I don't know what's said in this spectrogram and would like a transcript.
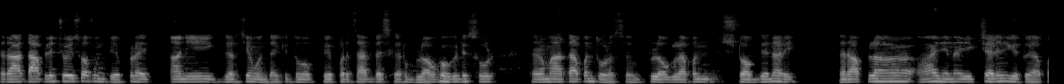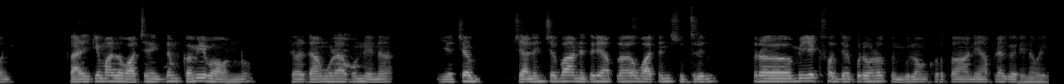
तर आता आपले चोवीसपासून पेपर आहेत आणि घरचे म्हणतात की तो पेपरचा अभ्यास कर ब्लॉग वगैरे सोड. तर मग आता आपण थोडंसं ब्लॉगला पण स्टॉप देणार आहे. तर आपला आज आहे ना एक चॅलेंज घेतोय आपण. कारण की माझं वाचन एकदम कमी भावांनो. तर त्यामुळे आपण आहे ना याच्या चॅलेंजच्या बहाने तरी आपलं वाचन सुधरेल. तर मी एक स्वाध्याय परिवारातून बिलॉंग करतो आणि आपल्या घरी ना भाई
